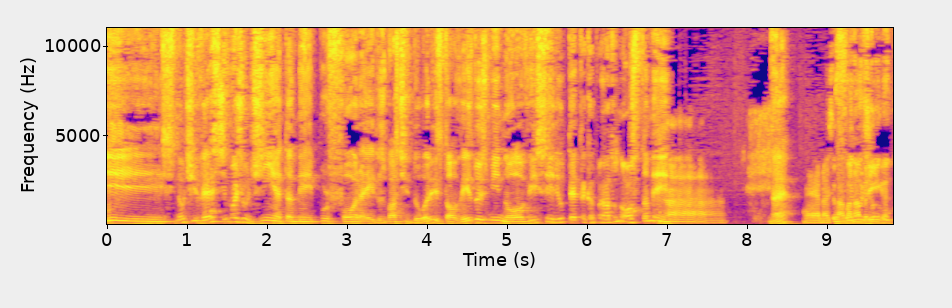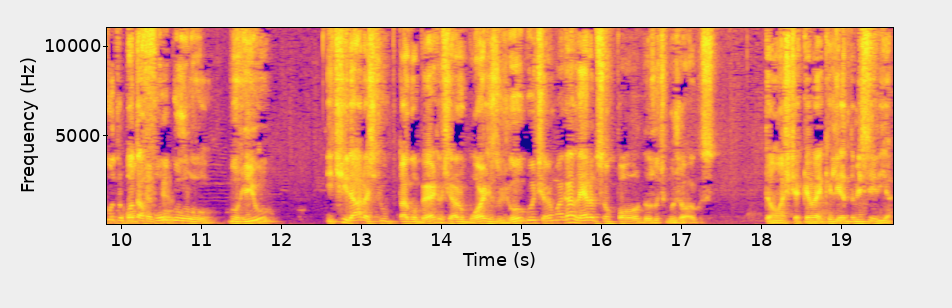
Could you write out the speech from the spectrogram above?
E se não tivesse uma ajudinha também por fora aí dos bastidores, talvez 2009 seria o tetracampeonato nosso também. né? É, nós Eu fui no briga, jogo contra o Botafogo no Rio e tiraram, acho que o Tagoberto, tiraram o Borges do jogo, tiraram uma galera do São Paulo dos últimos jogos. Então acho que aquela, aquele ano também seria.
